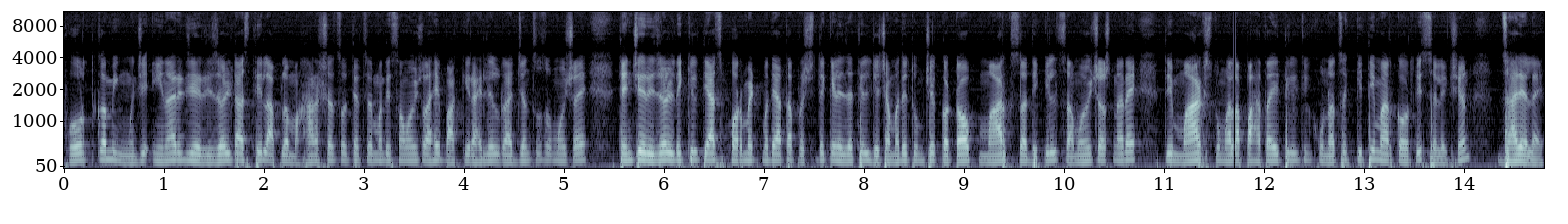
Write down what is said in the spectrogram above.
फोर्थ कमिंग म्हणजे येणारे जे रिझल्ट असतील आपलं महाराष्ट्राचा त्याच्यामध्ये समावेश आहे बाकी राहिलेलं राज्यांचा समावेश आहे त्यांचे रिझल्ट देखील त्याच फॉर्मॅटमध्ये आता प्रसिद्ध केले जातील ज्याच्यामध्ये तुमचे कट ऑफ मार्क्सचा देखील समावेश असणार आहे. ते मार्क्स तुम्हाला पाहता येतील की कुणाचं किती मार्कावरती सिलेक्शन झालेलं आहे.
